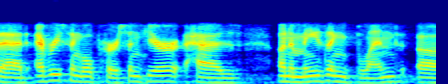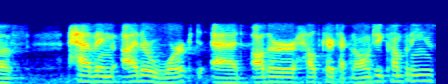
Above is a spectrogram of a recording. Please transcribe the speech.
that every single person here has an amazing blend of having either worked at other healthcare technology companies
